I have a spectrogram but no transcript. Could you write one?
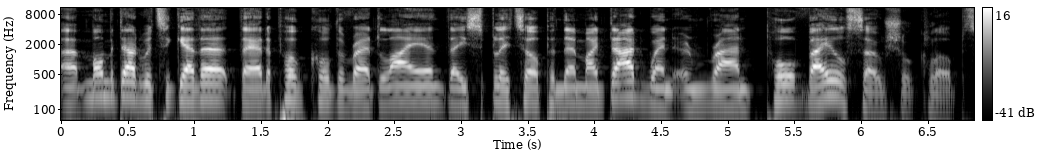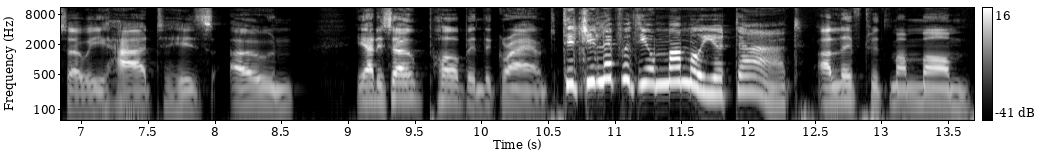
uh, mom and dad were together. They had a pub called the Red Lion. They split up, and then my dad went and ran Port Vale Social Club. So he had his own. He had his own pub in the ground. Did you live with your mum or your dad? I lived with my mum,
